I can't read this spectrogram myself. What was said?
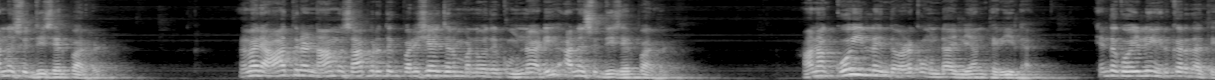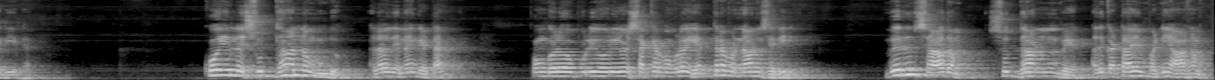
அன்னசுத்தி சேர்ப்பார்கள். அந்த மாதிரி ஆற்றுல நாம் சாப்பிட்றதுக்கு பரிசேச்சனம் பண்ணுவதற்கு முன்னாடி அன்னசுத்தி சேர்ப்பார்கள். ஆனால் கோயிலில் இந்த வழக்கம் உண்டா இல்லையான்னு தெரியல. எந்த கோயிலையும் இருக்கிறதா தெரியல. கோயிலில் சுத்தான்னம் உண்டு. அதாவது என்னன்னு கேட்டால் பொங்கலோ புளியோரையோ சக்கரை பொங்கலோ எத்தனை பண்ணாலும் சரி வெறும் சாதம் சுத்தான்னு பெயர் அது கட்டாயம் பண்ணி ஆகணும்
